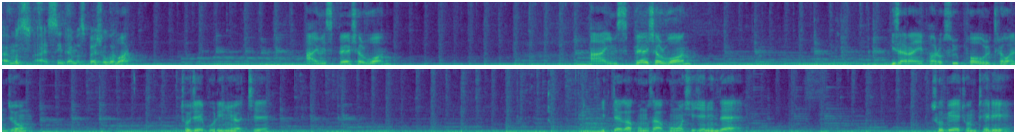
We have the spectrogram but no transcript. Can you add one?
I'm a, I think I'm a special one. What? I'm special one? I'm special one? 이 사람이 바로 슈퍼 울트라 관종 조제 무리뉴였지. 이때가 0405 시즌인데 수비의 존 테리,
